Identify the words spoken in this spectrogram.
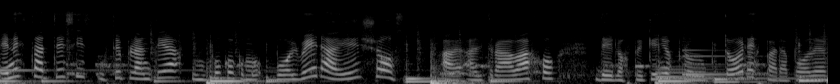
En esta tesis usted plantea un poco como volver a ellos, al trabajo de los pequeños productores para poder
